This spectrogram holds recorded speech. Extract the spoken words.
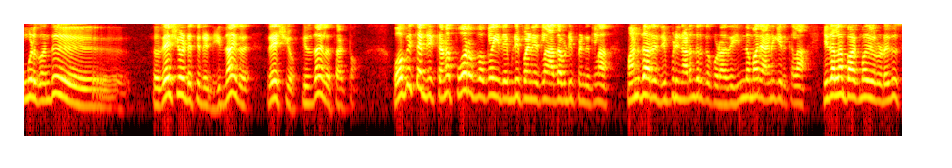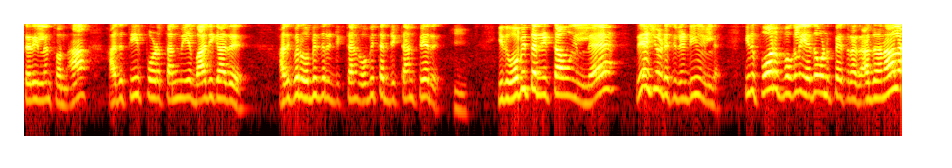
உங்களுக்கு வந்து ரேஷியோ டெசிடென்ட் இதுதான் இது ரேஷியோ இதுதான் இதில் சட்டம். ஒபித்தர் டிக்டானா போகிற போக்கில் இதை எப்படி பண்ணியிருக்கலாம் அதை அப்படி பண்ணியிருக்கலாம் மனுதாரர் இப்படி நடந்திருக்கக்கூடாது இந்த மாதிரி அணுகியிருக்கலாம் இதெல்லாம் பார்க்கும்போது இவரோட இது சரியில்லைன்னு சொன்னால் அது தீர்ப்போட தன்மையை பாதிக்காது. அதுக்கு பேர் ஒபித்தர் டிக்டான் ஒபித்தர் டிக்டான் பேர். இது ஒபித்தர் டிக்டாவும் இல்லை ரேஷியோ டெசிடென்ட்டையும் இல்லை. இது போகிற போக்கில் ஏதோ ஒன்று பேசுகிறாரு அதனால்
